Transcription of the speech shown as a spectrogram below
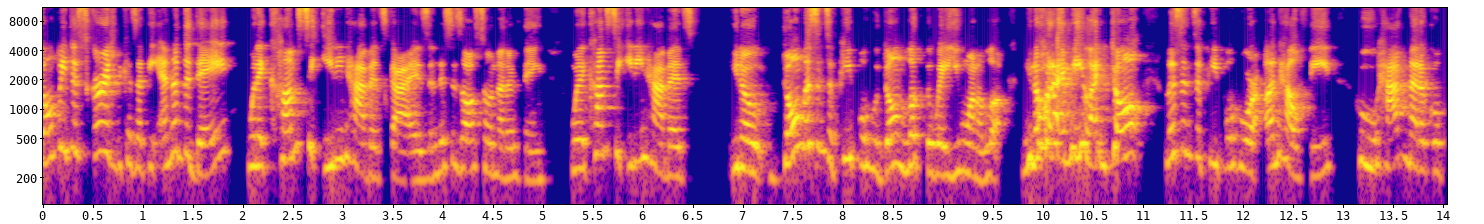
don't be discouraged because at the end of the day, when it comes to eating habits, guys, and this is also another thing, when it comes to eating habits, you know, don't listen to people who don't look the way you want to look. You know what I mean? Like, don't listen to people who are unhealthy, who have medical,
